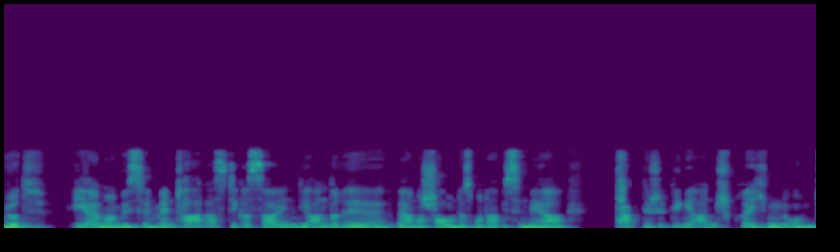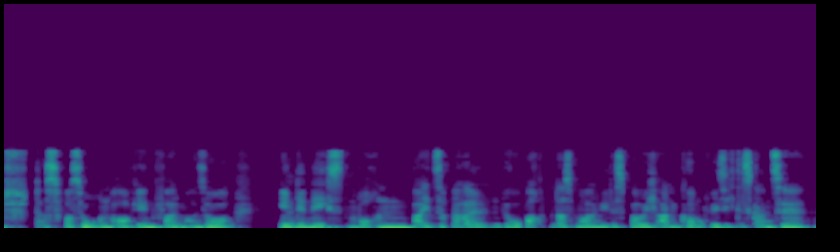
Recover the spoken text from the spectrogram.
wird eher immer ein bisschen mentallastiger sein. Die andere werden wir schauen, dass wir da ein bisschen mehr taktische Dinge ansprechen. Und das versuchen wir auf jeden Fall mal so in den nächsten Wochen beizubehalten. Beobachten das mal, wie das bei euch ankommt, wie sich das Ganze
